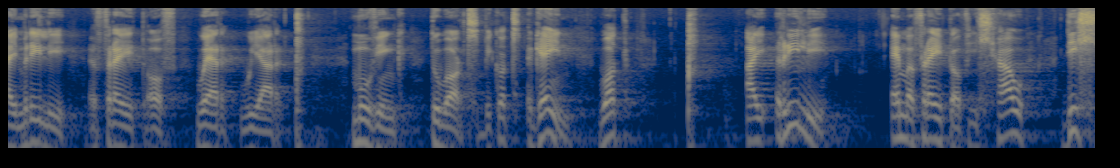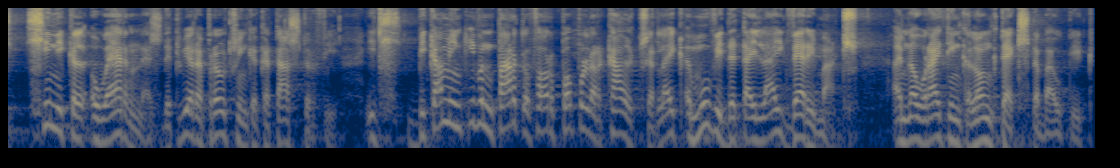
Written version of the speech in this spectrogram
I'm really afraid of where we are moving towards. Because again, what I really am afraid of is how this cynical awareness that we are approaching a catastrophe it's becoming even part of our popular culture, like a movie that I like very much. I'm now writing a long text about it.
